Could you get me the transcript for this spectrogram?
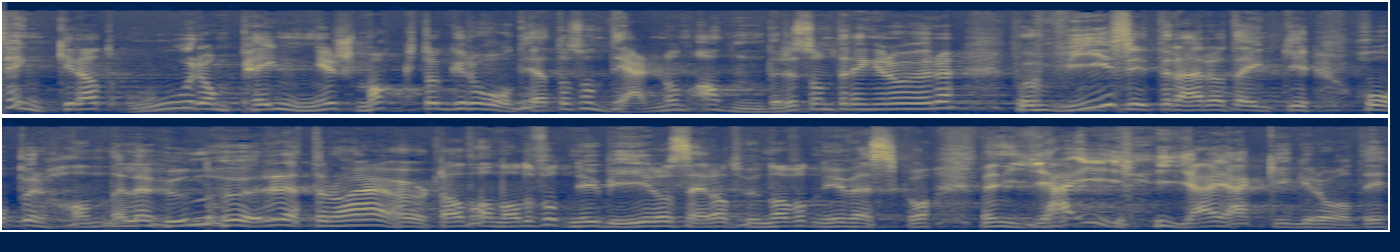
tenker at ord om pengers makt og grådighet og sånn, det er det noen andre som trenger å høre. For vi sitter her og tenker håper han eller hun hører etter når jeg hørte at han hadde fått ny bil og ser at hun har fått ny veske. Men jeg, jeg er ikke grådig.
